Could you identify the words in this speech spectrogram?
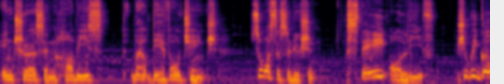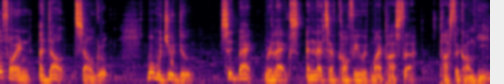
interests and hobbies, well, they have all changed. So, what's the solution? Stay or leave? Should we go for an adult cell group? What would you do? Sit back, relax, and let's have coffee with my pastor, Pastor Kong Hee.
